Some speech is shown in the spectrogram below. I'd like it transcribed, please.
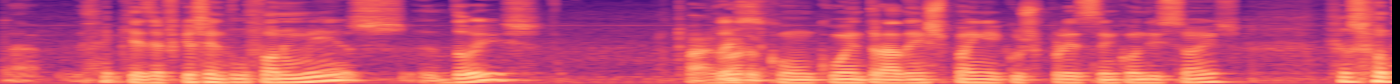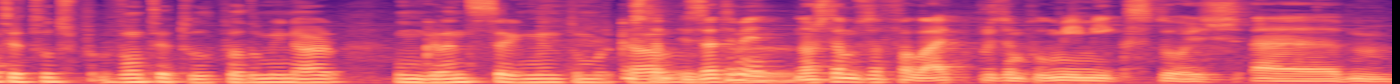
Pá, Quer dizer, ficas sem telefone um mês, dois. Pá, agora com, com a entrada em Espanha e com os preços em condições, eles vão ter tudo, vão ter tudo para dominar um grande segmento do mercado. estamos- exatamente, Eh, nós estamos a falar que, por exemplo, o Mi Mix 2 ahm,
